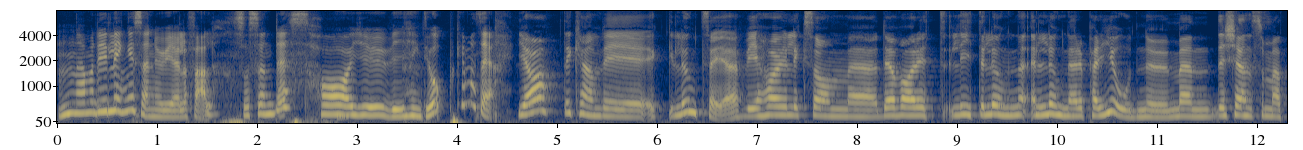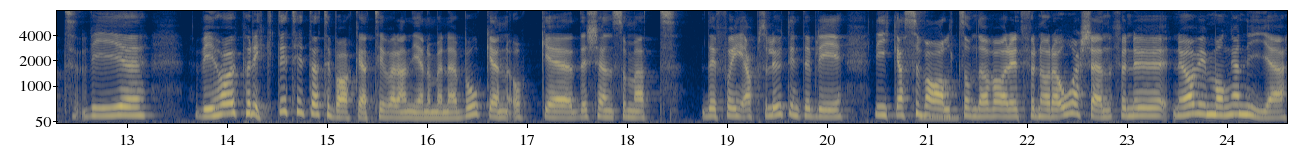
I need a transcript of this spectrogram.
Mm, nej, men det är länge sedan nu i alla fall. Så sedan dess har ju vi hängt ihop kan man säga. Ja, det kan vi lugnt säga. Vi har ju liksom, det har varit lite lugn, en lugnare period nu, men det känns som att vi vi har på riktigt hittat tillbaka till varandra genom den här boken och eh, det känns som att det får absolut inte bli lika svalt som det har varit för några år sedan. För nu, nu har vi många nya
